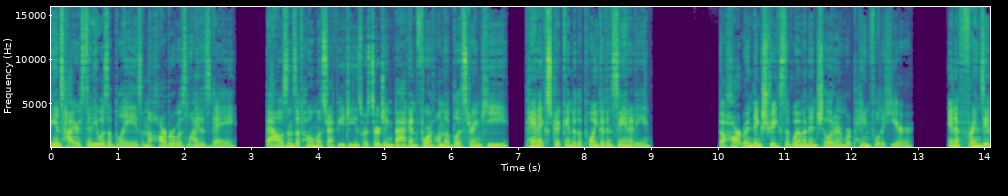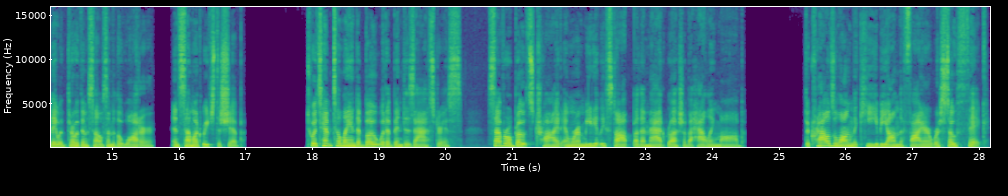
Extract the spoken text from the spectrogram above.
The entire city was ablaze, and the harbor was light as day. Thousands of homeless refugees were surging back and forth on the blistering quay, panic stricken to the point of insanity. The heartrending shrieks of women and children were painful to hear. In a frenzy, they would throw themselves into the water, and some would reach the ship. To attempt to land a boat would have been disastrous. Several boats tried and were immediately stopped by the mad rush of the howling mob. The crowds along the quay beyond the fire were so thick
